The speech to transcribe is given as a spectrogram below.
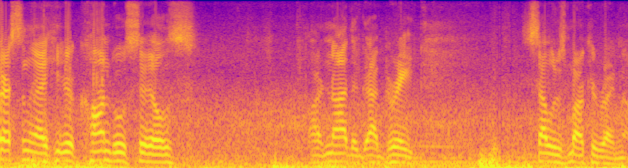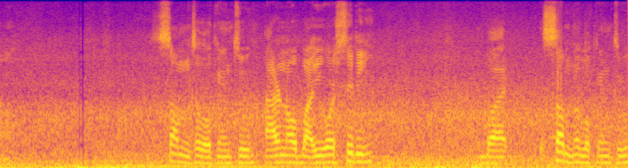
Interestingly, I hear condo sales are not that great. Seller's market right now. Something to look into. I don't know about your city but it's something to look into.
